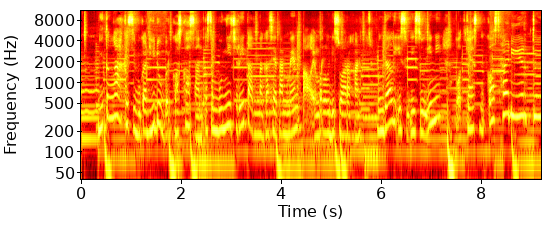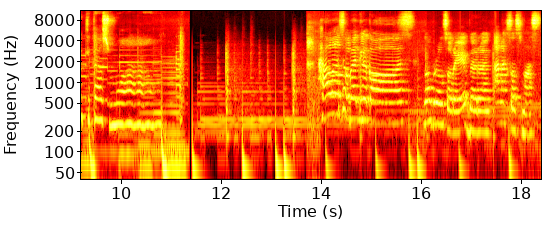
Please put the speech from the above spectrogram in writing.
Di tengah kesibukan hidup berkos-kosan, tersembunyi cerita tentang kesehatan mental yang perlu disuarakan. Menggali isu-isu ini, podcast Ngekos hadir tuh kita semua. Halo Sobat Ngekos Ngobrol sore bareng anak sosmas.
